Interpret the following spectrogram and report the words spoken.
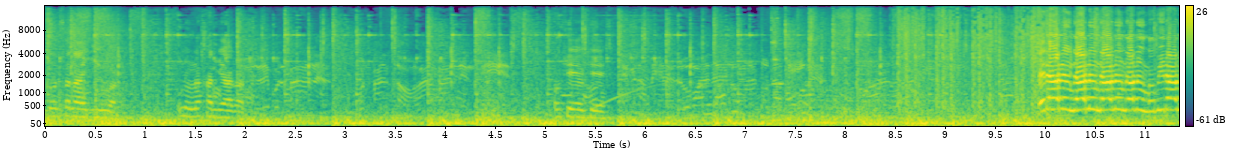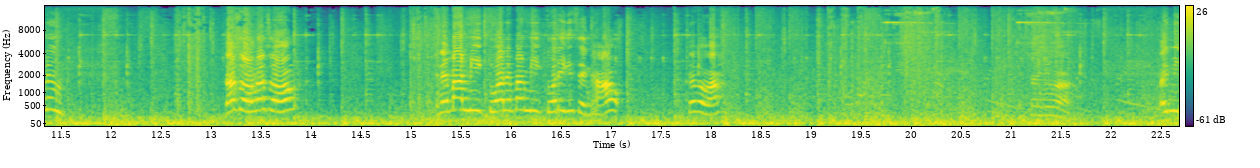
โดนสนายยิงว่ะนิดนึงนะคันยาก่อนบนเลย เคโอเคไม่หารู้มาแล้วมาตัวตัวเคไอ้ดาวหนึ่งดาวหนึ่งดาวหนึ่งดาวหนึ่งตรงพี่ดาวหนึ่งดาวสองดาวสองในบ้านมีอีกตัวในบ้านมีอีกตัวได้ยินเสียงเท้าใช่ป่าวะใช่นี่หว่าเอ้ยมี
